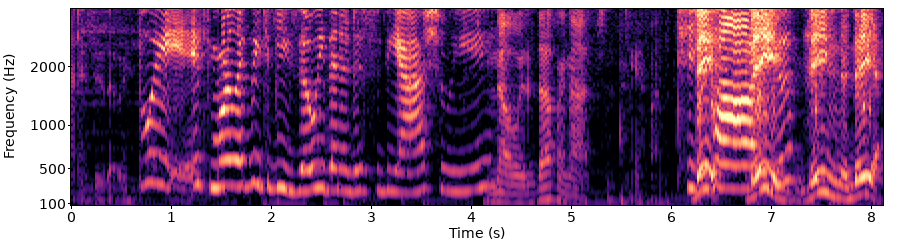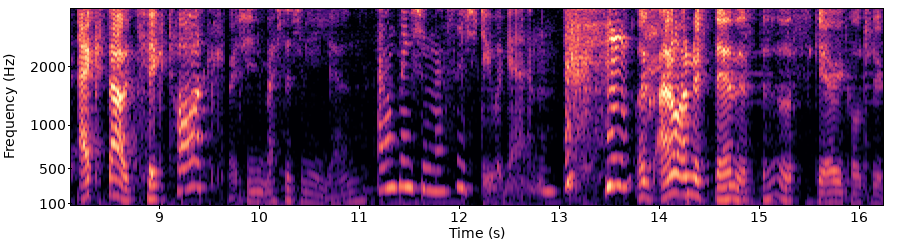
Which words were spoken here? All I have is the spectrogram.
actually Zoe. Boy, it's more likely to be Zoe than it is to be Ashley. No, it's definitely not. Okay, fine. TikTok. They they they they xed out TikTok. Wait, she messaged me again. I don't think she messaged you again. Look, I don't understand this. This is a scary culture.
